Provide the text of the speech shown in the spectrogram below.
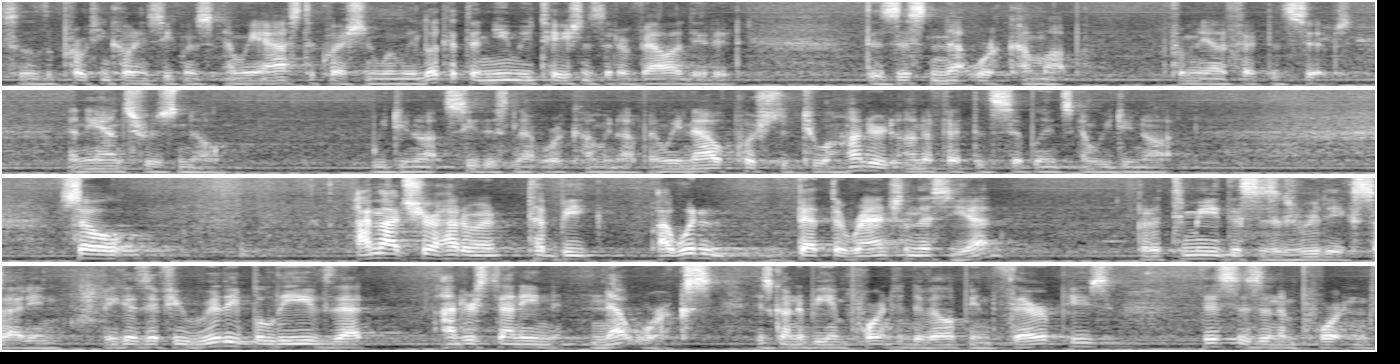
so the protein coding sequence, and we asked the question, when we look at the new mutations that are validated, does this network come up from the unaffected SIBs? And the answer is no. We do not see this network coming up. And we now pushed it to 100 unaffected siblings, and we do not. So I'm not sure how to, to be, I wouldn't bet the ranch on this yet, But to me, this is really exciting because if you really believe that understanding networks is going to be important to developing therapies, this is an important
